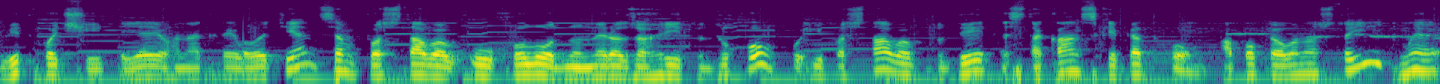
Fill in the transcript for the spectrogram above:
відпочити. Я його накрив полотенцем, поставив у холодну нерозогріту духовку і поставив туди стакан з кипятком. А поки воно стоїть, ми е,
